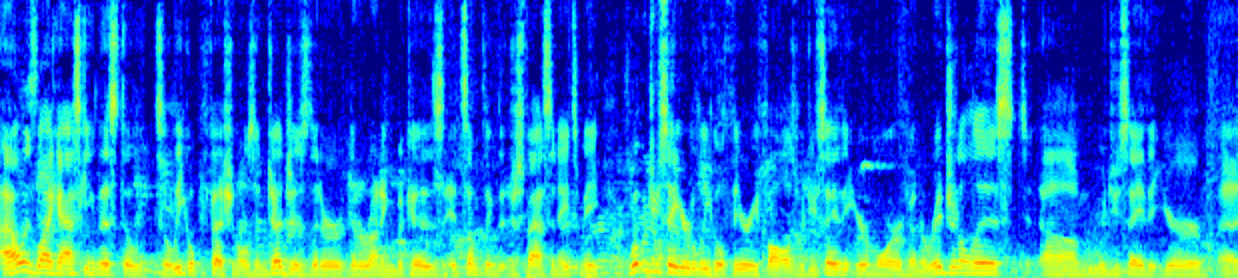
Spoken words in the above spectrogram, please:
I always like asking this to, to legal professionals and judges that are that are running because it's something that just fascinates me. What would you say your legal theory falls? Would you say that you're more of an originalist? Um, would you say that you're a,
